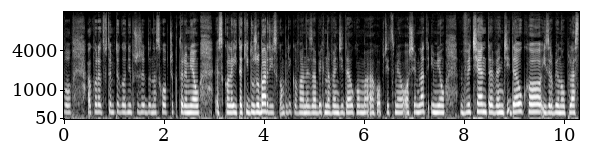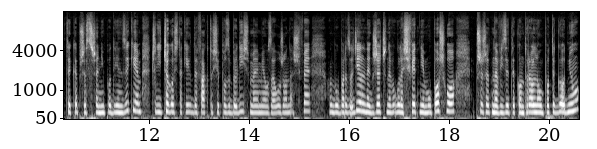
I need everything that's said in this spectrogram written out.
bo akurat w tym tygodniu przyszedł do nas chłopczyk, który miał z kolei taki dużo bardziej skomplikowany zabieg na wędzidełko, a chłopciec miał 8 lat i miał wycięte wędzidełko i zrobioną plastykę przestrzeni pod językiem, czyli czegoś takiego de facto się pozbyliśmy, miał założone szwy, on był bardzo dzielny, grzeczny, w ogóle świetnie mu poszło, przyszedł na wizytę kontrolną po tygodniu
